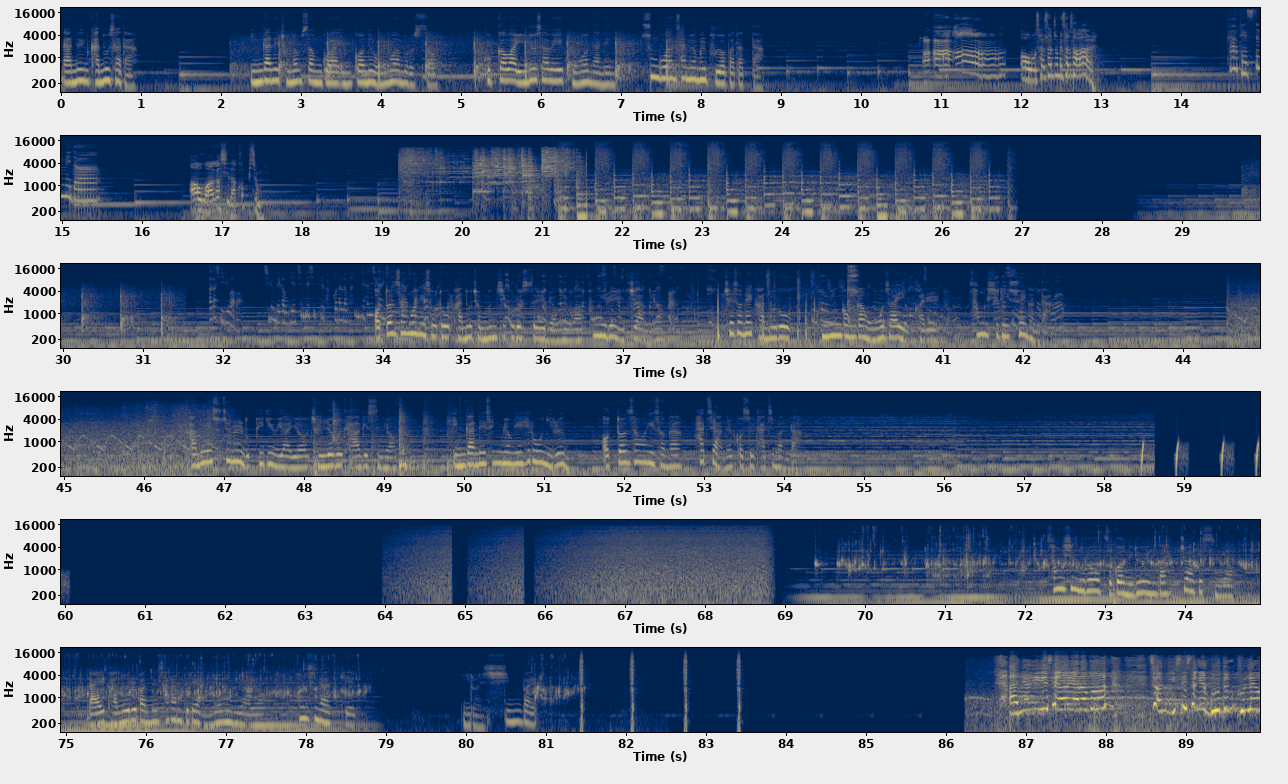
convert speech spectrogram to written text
나는 간호사다. 인간의 존엄성과 인권을 옹호함으로써 국가와 인류 사회에 공헌하는 숭고한 사명을 부여받았다. 아, 아, 아. 어우, 살살 좀 해, 살살. 다 됐습니다. 아우, 아가씨, 나 커피 좀. 어떤 상황에서도 간호 전문직으로서의 명예와 품위를 유지하며 최선의 간호로 국민 건강 옹호자의 역할을 성실히 수행한다. 간호의 수준을 높이기 위하여 전력을 다하겠으며 인간의 생명에 해로운 일은 어떤 상황에서나 하지 않을 것을 다짐한다. 성심으로 보건의료인과 협조하겠으며 나의 간호를 받는 사람들의 안녕을 위하여 헌신하기에 이런 신발 안녕히 계세요, 여러분. 전 이 세상의 모든 굴레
